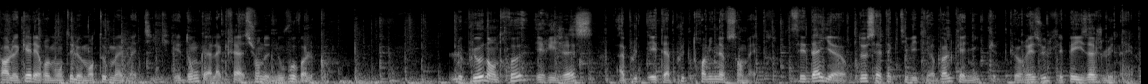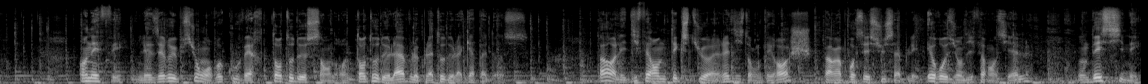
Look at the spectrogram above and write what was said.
par lequel est remonté le manteau magmatique, et donc à la création de nouveaux volcans. Le plus haut d'entre eux, Eriges, est à plus de 3900 mètres. C'est d'ailleurs de cette activité volcanique que résultent les paysages lunaires. En effet, les éruptions ont recouvert tantôt de cendres, tantôt de lave le plateau de la Cappadoce. Or, les différentes textures et résistances des roches, par un processus appelé érosion différentielle, ont dessiné,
